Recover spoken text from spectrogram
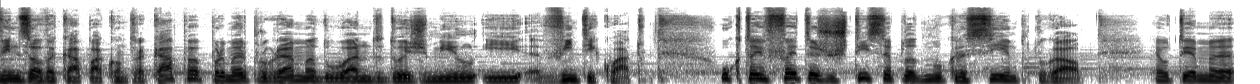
Bem-vindos ao Da Capa à Contra Capa, primeiro programa do ano de 2024. O que tem feito a justiça pela democracia em Portugal? É o tema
